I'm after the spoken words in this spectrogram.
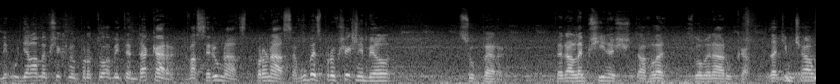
my uděláme všechno pro to, aby ten Dakar 2017 pro nás a vůbec pro všechny byl super. Teda lepší než tahle zlomená ruka. Zatím čau.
